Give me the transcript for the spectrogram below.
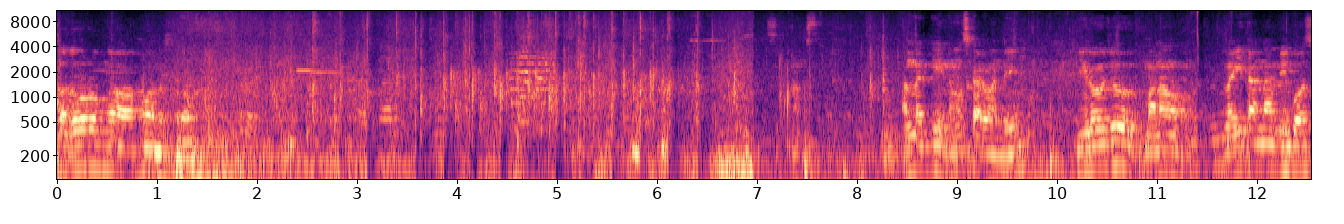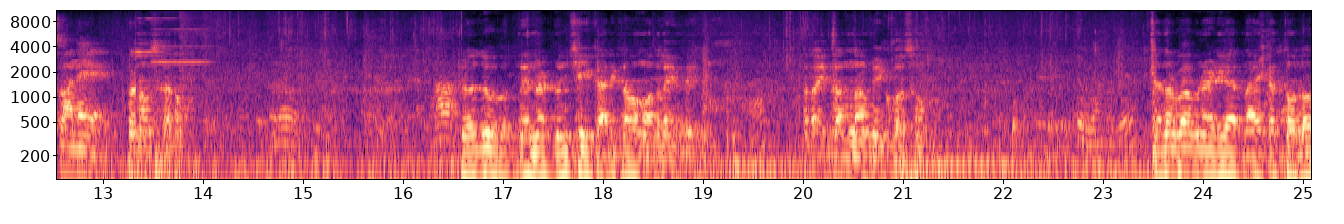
సగౌరవంగా ఆహ్వానిస్తున్నాం. అందరికీ నమస్కారం అండి. ఈరోజు మనం రైతన్న మీకోసం అనే నమస్కారం. ఈరోజు నిన్నటి నుంచి ఈ కార్యక్రమం మొదలైంది. రైతన్న మీకోసం. చంద్రబాబు నాయుడు గారి నాయకత్వంలో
